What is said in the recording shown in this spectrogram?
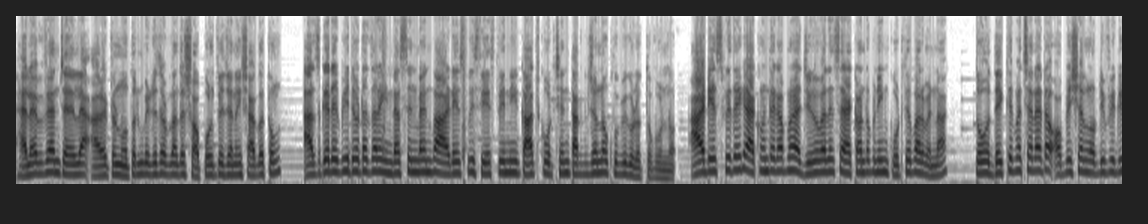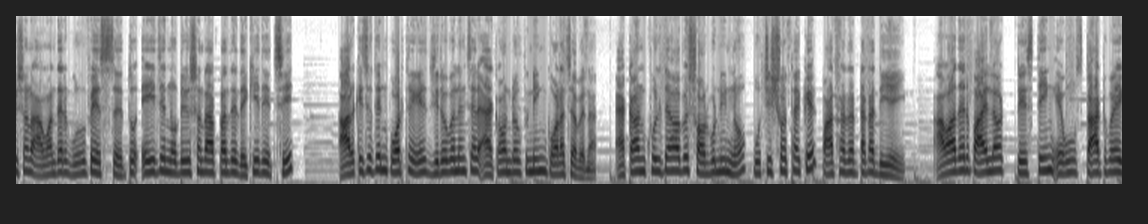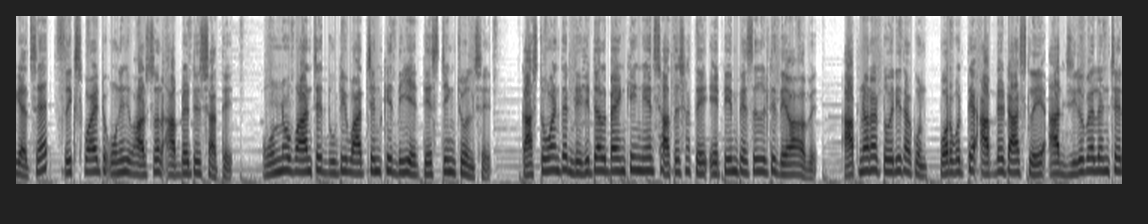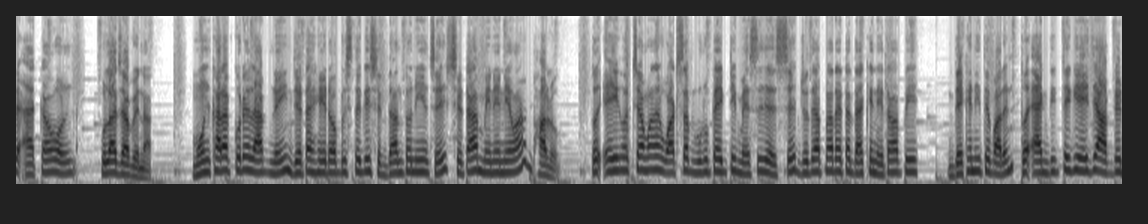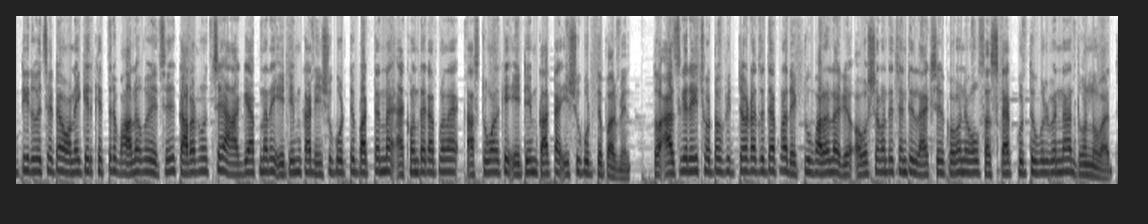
Hello everyone চ্যানেলে আর একটা নতুন ভিডিওতে আপনাদের সকলকে জানাই স্বাগতম। আজকের এই ভিডিওটা যারা ইন্ডাসিন ব্যাংক বা আরডিএসপি সিএসপি নিয়ে কাজ করছেন, তাদের জন্য খুবই গুরুত্বপূর্ণ। আরডিএসপি থেকে এখন থেকে আপনারা জিরো ব্যালেন্সের অ্যাকাউন্ট ওপেনিং করতে পারবেন না। তো দেখতে পাচ্ছেন একটা অফিসিয়াল নোটিফিকেশন আমাদের গ্রুপে এসছে। তো এই যে নোটিফিকেশনটা আপনাদের দেখিয়ে দিচ্ছি, আর কিছুদিন পর থেকে জিরো ব্যালেন্সের অ্যাকাউন্ট ওপেনিং করা যাবে না। অ্যাকাউন্ট খুলতে হবে সর্বনিম্ন পঁচিশশো থেকে পাঁচ হাজার টাকা দিয়েই। আমাদের পাইলট টেস্টিং এবং স্টার্ট হয়ে গেছে সিক্স পয়েন্ট উনিশ ভার্সন আপডেটের সাথে। অন্য ব্রাঞ্চের দুটি মার্চেন্টকে দিয়ে টেস্টিং চলছে। কাস্টমারদের ডিজিটাল ব্যাংকিং এর সাথে সাথে এটিএম ফেসিলিটি দেওয়া হবে। আপনারা তৈরি থাকুন, পরবর্তী আপডেট আসলে আর জিরো ব্যালেন্সের অ্যাকাউন্ট খোলা যাবে না। মন খারাপ করে লাভ নেই, যেটা হেড অফিস থেকে সিদ্ধান্ত নিয়েছে, সেটা মেনে নেওয়া ভালো। তো এই হচ্ছে আমাদের হোয়াটসঅ্যাপ গ্রুপে একটি মেসেজ এসছে। যদি আপনারা এটা দেখেন, এটা আপনি দেখে নিতে পারেন। তো একদিক থেকে এই যে আপডেটটি রয়েছে, এটা অনেকের ক্ষেত্রে ভালো হয়েছে। কারণ হচ্ছে, আগে আপনারা এটিএম কার্ড ইস্যু করতে পারতেন না, এখন থেকে আপনারা কাস্টমারকে এটিএম কার্ডটা ইস্যু করতে পারবেন। তো আজকের এই ছোট ভিডিওটা যদি আপনার একটু ভালো লাগে, অবশ্যই আমাদের চ্যানেলটি লাইক শেয়ার করবেন এবং সাবস্ক্রাইব করতে ভুলবেন না। ধন্যবাদ।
